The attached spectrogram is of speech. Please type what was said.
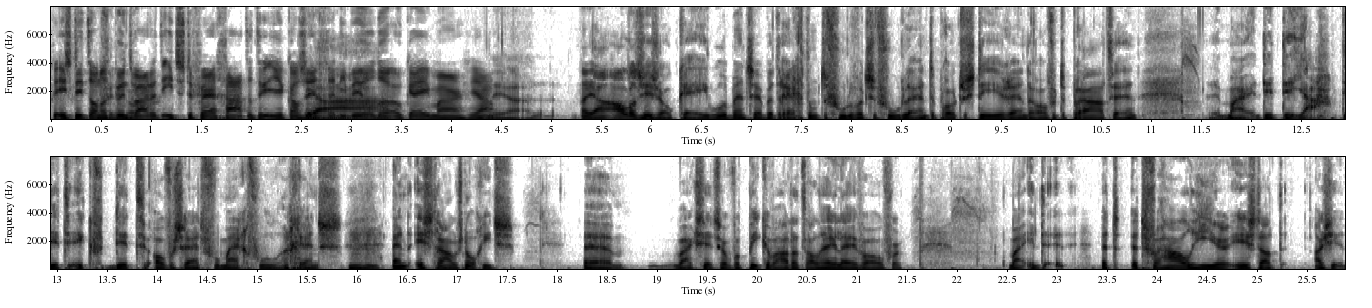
Is dit dan dat het punt waar het iets te ver gaat? Dat je kan zeggen, ja. die beelden, oké, okay, maar ja... ja. Nou ja, alles is oké. Okay. Mensen hebben het recht om te voelen wat ze voelen en te protesteren en daarover te praten. En, maar dit, dit, ja, dit, ik, dit overschrijdt voor mijn gevoel een grens. Mhm. Mm -hmm. En is trouwens nog iets uh, waar ik zit over pieken. We hadden het al heel even over. Maar het, het, het verhaal hier is dat als je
